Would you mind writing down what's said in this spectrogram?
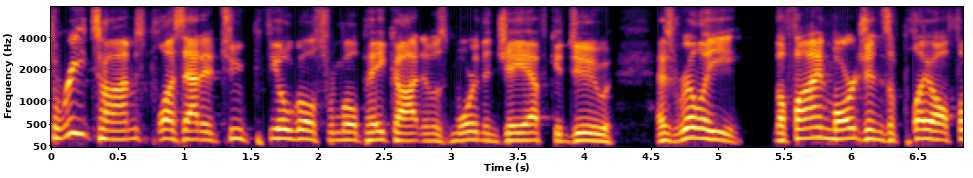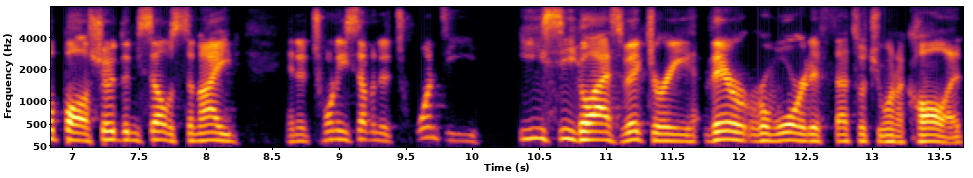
three times, plus added two field goals from Will Paycott, and it was more than JF could do. As really the fine margins of playoff football showed themselves tonight in a 27 to 20 EC Glass victory, their reward, if that's what you want to call it.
